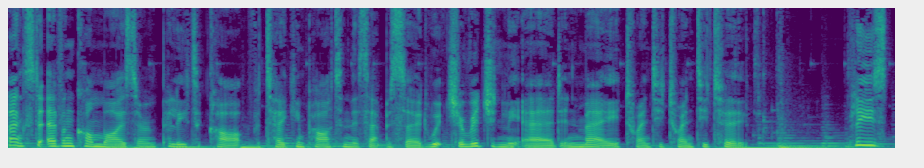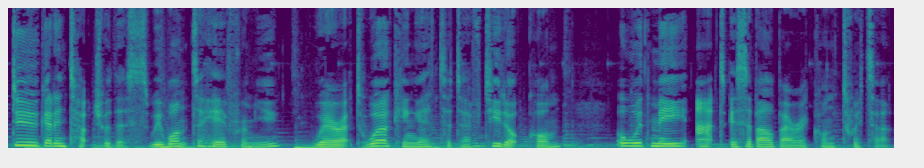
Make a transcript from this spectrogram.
Thanks to Evan Konwiser and Pilita Clark for taking part in this episode, which originally aired in May 2022. Please do get in touch with us. We want to hear from you. We're at workingit at ft.com or with me at Isabel Berwick on Twitter.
